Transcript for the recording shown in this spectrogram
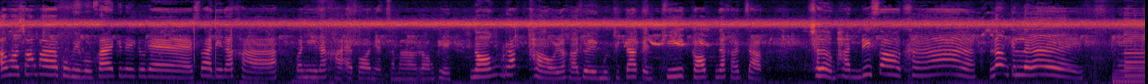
เอามาช่องพาปูวีมูค่ายกันเลยกูแกสวัสดีนะคะ วันนี้นะคะแอปปอเนี่ยจะมาร้องเพลงน้องรักเขานะคะ โดยมือกีตาร์เป็นพี่ก๊อฟนะคะ จากเฉลิมพันธ์รีสอร์ทค่ะ เริ่มกันเลย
